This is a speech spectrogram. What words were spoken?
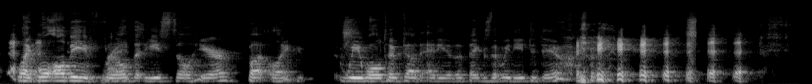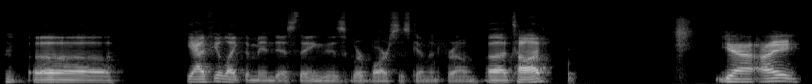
like we'll all be thrilled that he's still here, but like we won't have done any of the things that we need to do. uh yeah, I feel like the Mendes thing is where Bars is coming from. Uh Todd? Yeah, I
